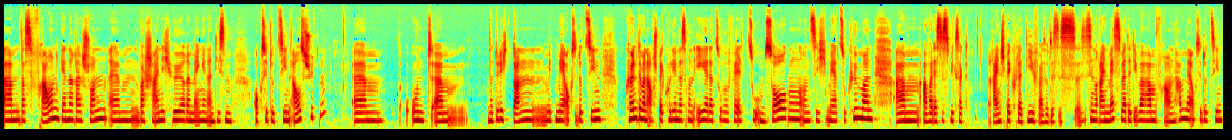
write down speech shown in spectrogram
ähm, dass Frauen generell schon ähm, wahrscheinlich höhere Mengen an diesem Oxytocin ausschütten. Ähm, und ähm, natürlich dann mit mehr Oxytocin könnte man auch spekulieren, dass man eher dazu verfällt, zu umsorgen und sich mehr zu kümmern. Ähm, aber das ist, wie gesagt, rein spekulativ. Also das, ist, das sind rein Messwerte, die wir haben. Frauen haben mehr Oxytocin,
